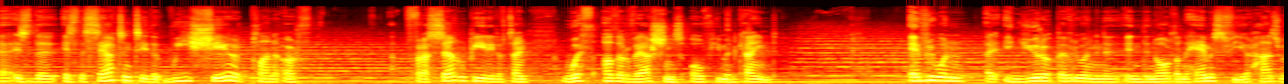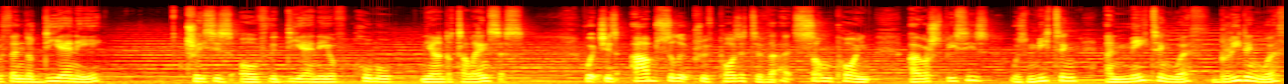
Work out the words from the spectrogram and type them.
uh, is the is the certainty that we shared planet Earth for a certain period of time with other versions of humankind. Everyone uh, in Europe, everyone in the, in the northern hemisphere has within their DNA traces of the DNA of Homo neanderthalensis, which is absolute proof positive that at some point our species was meeting and mating with, breeding with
